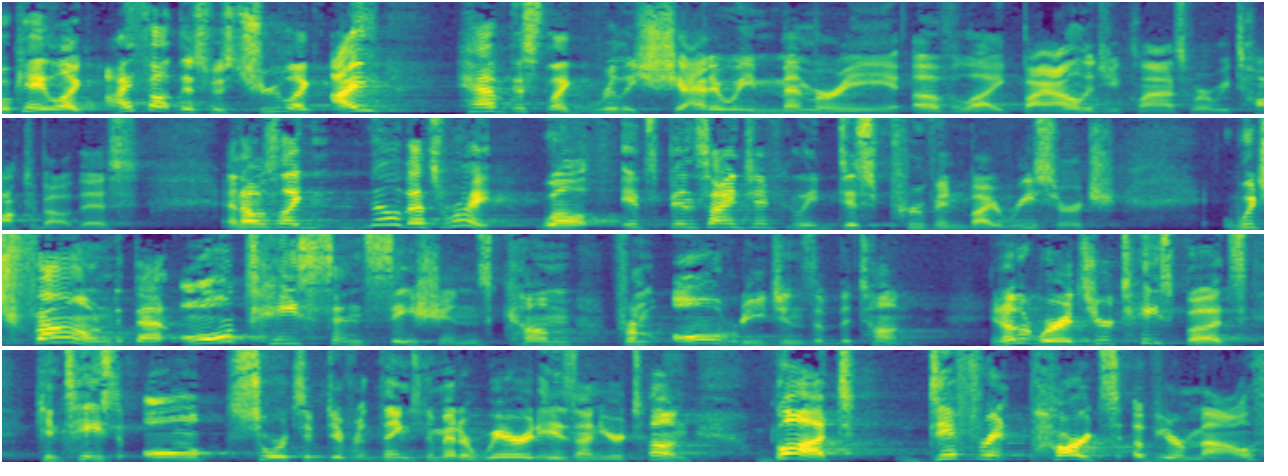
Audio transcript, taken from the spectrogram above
Okay, like I thought this was true. Like I have this like really shadowy memory of like biology class where we talked about this. And I was like, no, that's right. Well, it's been scientifically disproven by research, which found that all taste sensations come from all regions of the tongue. In other words, your taste buds can taste all sorts of different things, no matter where it is on your tongue, but different parts of your mouth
